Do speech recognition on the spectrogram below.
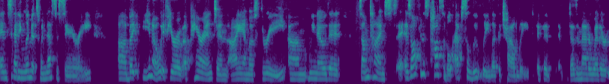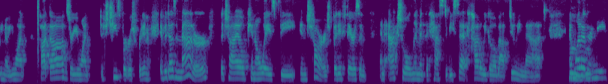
and setting limits when necessary. Uh, but you know, if you're a, a, parent, and I am of three, um, we know that sometimes, as often as possible, absolutely let the child lead. If it, it doesn't matter whether you know you want hot dogs or you want cheeseburgers for dinner. If it doesn't matter, the child can always be in charge. But if there's an, an actual limit that has to be set, how do we go about doing that? And mm-hmm. what other mm-hmm. needs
